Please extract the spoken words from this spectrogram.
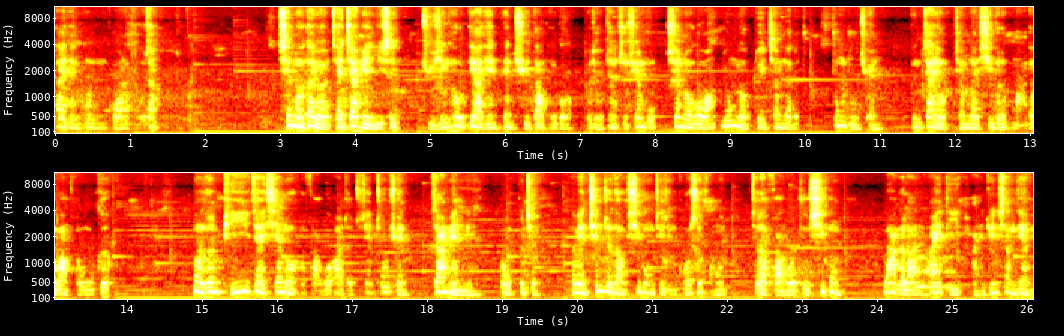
戴在诺伦国王的头上。暹罗代表在加冕仪式举行后第二天便取道回国，不久正式宣布暹罗国王拥有对柬埔寨的宗主权，并占有柬埔寨西部的马德旺和吴哥。诺尔敦皮伊在暹罗和法国二者之间周旋。加冕礼后不久，他便亲自到西贡进行国事访问，受到法国驻西贡拉格兰埃迪海军上将的。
